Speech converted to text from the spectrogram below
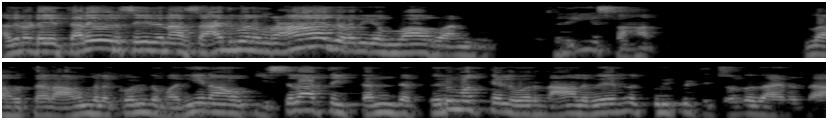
அதனுடைய தலைவர் செய்த நான் சாதிபன் ரவி அல்லாஹு பெரிய சஹாபி. அல்லாஹு அவங்களை கொண்டு மதீனாவுக்கு இஸ்லாத்தை தந்த பெருமக்கள் ஒரு நாலு பேர்னு குறிப்பிட்டு சொல்றதா இருந்தா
